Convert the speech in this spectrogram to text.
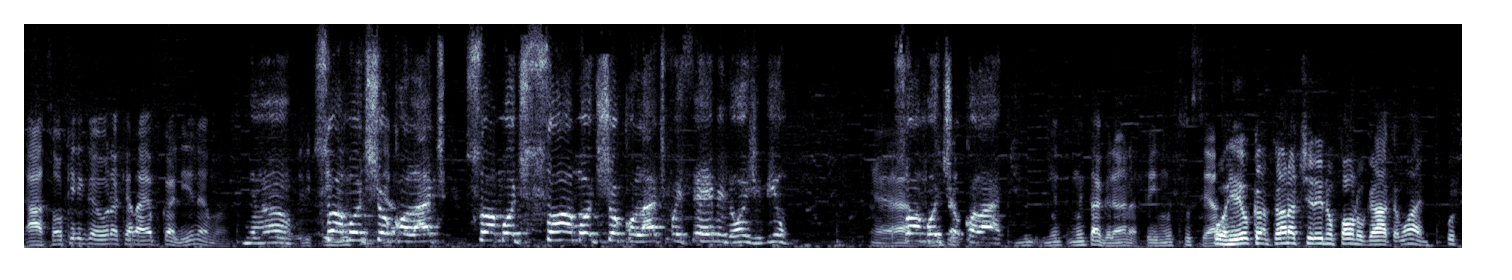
Ah, só o que ele ganhou naquela época ali, né, mano? Não, só amor de chocolate, só amor de, só amor de chocolate foi 100 milhões, viu? É, só amor muita, de chocolate. Muito, muita grana, fez muito sucesso. Correu cantando, atirei no pau no gato, mano. Puta.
